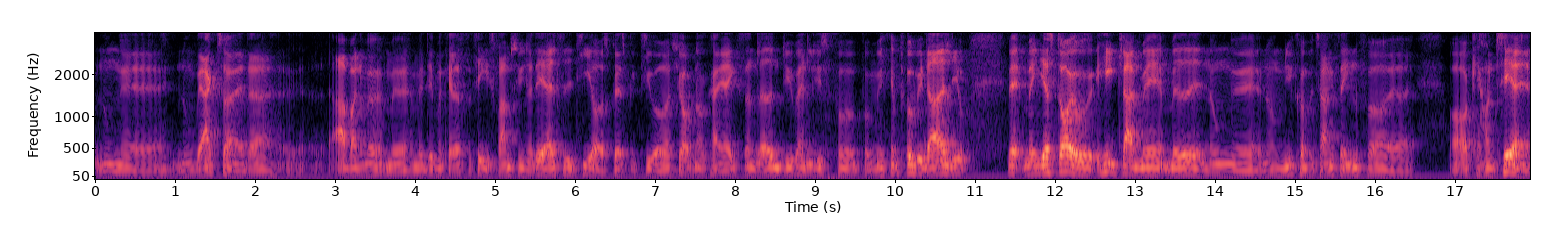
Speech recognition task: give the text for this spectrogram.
nogle, øh, nogle værktøjer, der øh, arbejder med, med, med det, man kalder strategisk fremsyn, og det er altid i 10 års perspektiv, og sjovt nok har jeg ikke sådan lavet en dybe analyse på, på, mit, på mit eget liv. Men, men jeg står jo helt klart med, med øh, nogle, øh, nogle nye kompetencer inden for, øh, og, og kan håndtere,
